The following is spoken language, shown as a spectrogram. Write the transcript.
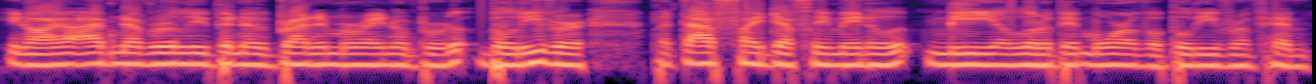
You know, I, have never really been a Brandon Moreno b- believer, but that fight definitely made a, me a little bit more of a believer of him.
